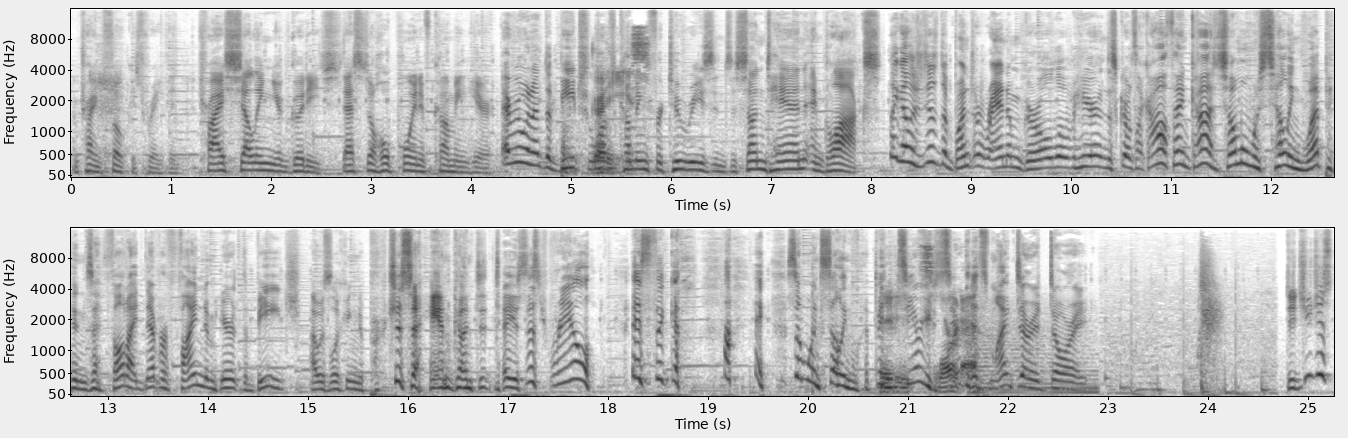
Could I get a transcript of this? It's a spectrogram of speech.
I'm trying to focus, Raven. Try selling your goodies. That's the whole point of coming here. Everyone at the oh, beach loves coming for two reasons a suntan and Glocks. Like, oh, there's just a bunch of random girls over here, and this girl's like, oh, thank God, someone was selling weapons. I thought I'd never find them here at the beach. I was looking to purchase a handgun today. Is this real? It's the guy. Someone's selling weapons Maybe here. You Florida. That's my territory. Did you just.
